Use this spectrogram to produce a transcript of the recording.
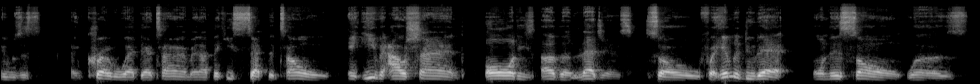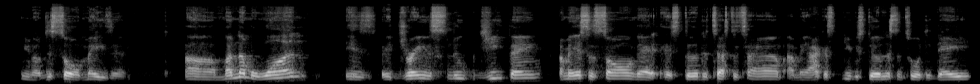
it was just incredible at that time, and I think he set the tone and even outshined all these other legends. So for him to do that on this song was, you know, just so amazing. Um, my number one is a Dre and Snoop G thing. I mean, it's a song that has stood the test of time. I mean, I can you can still listen to it today.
